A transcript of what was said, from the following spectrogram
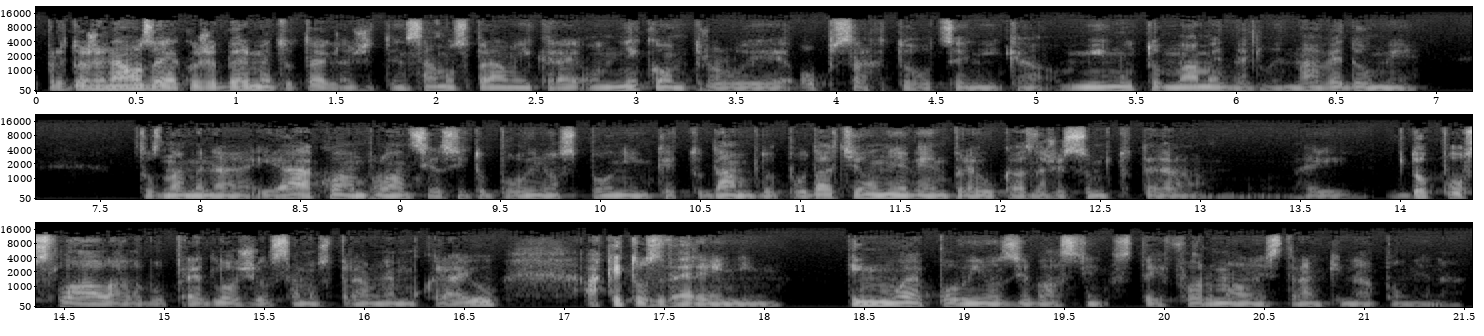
Pretože naozaj, akože berme to tak, že ten samozprávny kraj, on nekontroluje obsah toho ceníka. My mu to máme dať len na vedomie. To znamená, ja ako ambulancia si tú povinnosť splním, keď to dám do podateľne, viem preukázať, že som to teda hej, doposlal alebo predložil samozprávnemu kraju a keď to zverejním. Tým moja povinnosť je vlastne z tej formálnej stránky naplnená.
